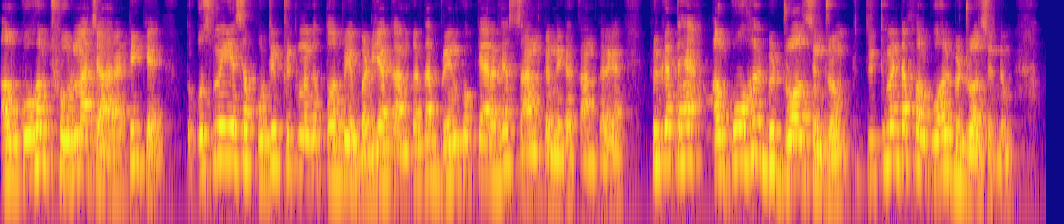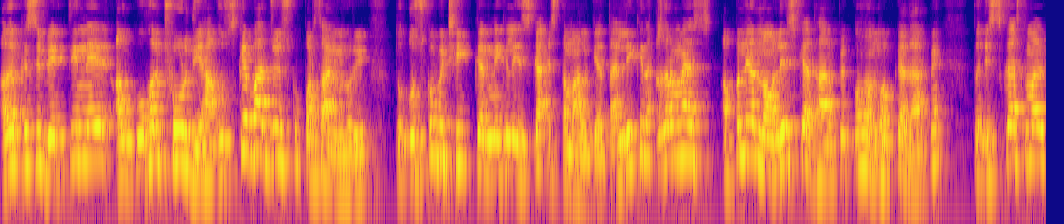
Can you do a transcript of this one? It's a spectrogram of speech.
अल्कोहल छोड़ना चाह रहा है, ठीक है? तो उसमें ये सपोर्टिव ट्रीटमेंट के तौर पे बढ़िया काम करता है। ब्रेन को क्या रखेगा? शांत करने का काम करेगा। फिर कहते हैं alcohol withdrawal syndrome treatment of alcohol withdrawal syndrome अगर किसी व्यक्ति ने अल्कोहल छोड़ दिया, उसके बाद जो इसको परेशानी हो रही तो उसको भी ठीक करने के लिए इसका इस्तेमाल किया था लेकिन अगर मैं अपने नॉलेज के आधार पर कहूँ, अनुभव के आधार पर तो इसका इस्तेमाल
